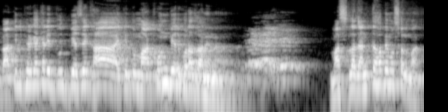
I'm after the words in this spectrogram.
বাতিল ফেরকা খালি দুধ বেঁচে খায়, কিন্তু মাখন বের করা জানে না। মাসলা জানতে হবে মুসলমান।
